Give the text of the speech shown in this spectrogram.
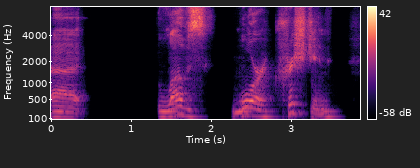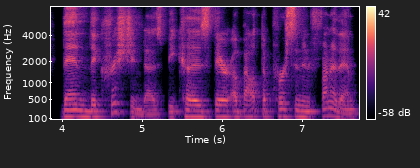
uh, loves more Christian than the Christian does because they're about the person in front of them.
